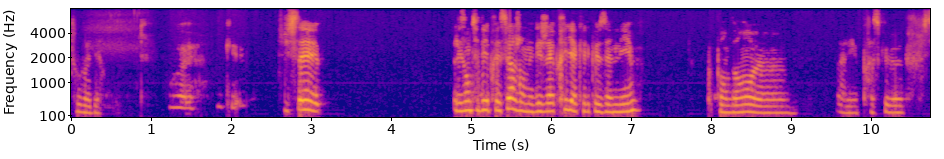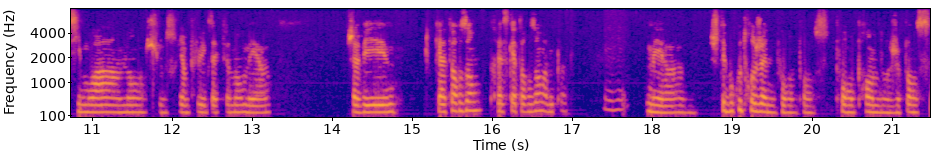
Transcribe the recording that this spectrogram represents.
tout va bien. Ouais, ok. Tu sais, les antidépresseurs, j'en ai déjà pris il y a quelques années, pendant euh, allez, presque six mois, un an, je me souviens plus exactement, mais euh, j'avais 14 ans, 13-14 ans à l'époque. Mhm. Mais euh, j'étais beaucoup trop jeune pour en, pense- pour en prendre, je pense.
